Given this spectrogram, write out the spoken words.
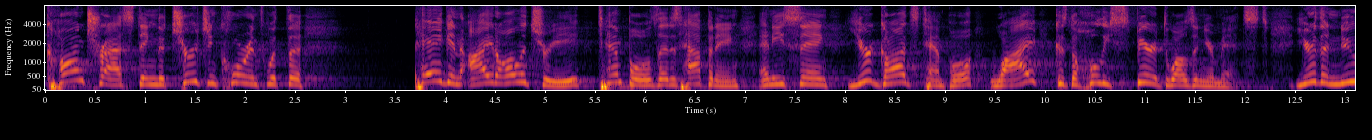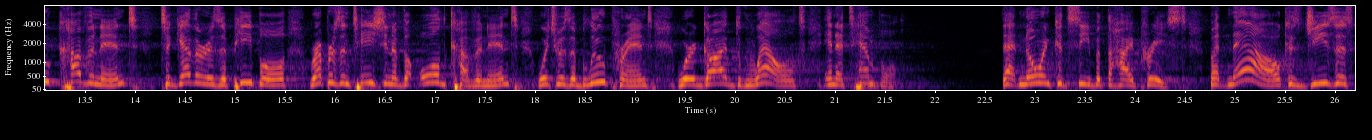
contrasting the church in Corinth with the pagan idolatry temples that is happening. And he's saying, You're God's temple. Why? Because the Holy Spirit dwells in your midst. You're the new covenant together as a people, representation of the old covenant, which was a blueprint where God dwelt in a temple that no one could see but the high priest. But now, because Jesus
